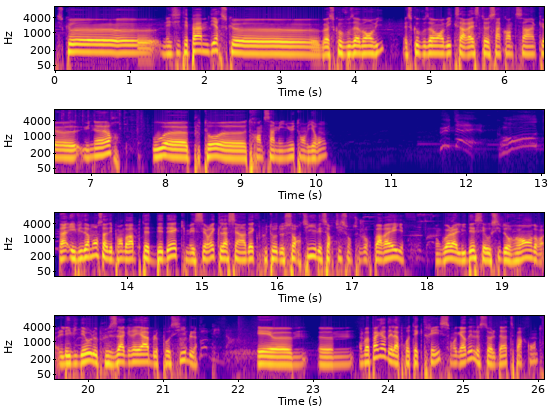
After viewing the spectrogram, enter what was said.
ce que n'hésitez pas à me dire ce que bah, ce que vous avez envie. Est-ce que vous avez envie que ça reste 55 euh, heure? Ou euh, plutôt euh, 35 minutes environ Ça, Évidemment, ça dépendra peut-être des decks, mais c'est vrai que là, c'est un deck plutôt de sortie. Les sorties sont toujours pareilles. Donc voilà, l'idée, c'est aussi de rendre les vidéos le plus agréable possible. Et euh, euh, on va pas garder la protectrice, on va garder le soldat par contre.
